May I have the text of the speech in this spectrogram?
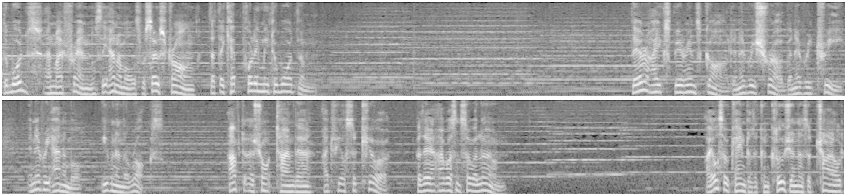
The woods and my friends, the animals, were so strong that they kept pulling me toward them. There I experienced God in every shrub and every tree, in every animal, even in the rocks. After a short time there, I'd feel secure, for there I wasn't so alone. I also came to the conclusion as a child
